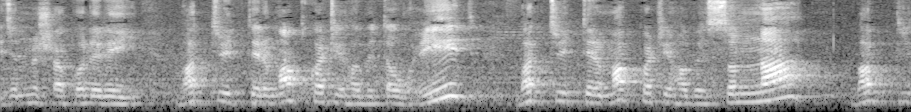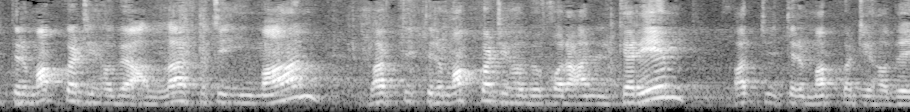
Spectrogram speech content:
এজন্য সকলের এই ভ্রাতৃত্বের মাপকাঠি হবে তৌহিদ ভ্রাতৃত্বের মাপকাঠি হবে সন্না ভ্রাতৃত্বের মাপকাঠি হবে আল্লাহর প্রতি ইমান ভ্রাতৃত্বের মাপকাঠি হবে কোরআনুল করিম ভ্রাতৃত্বের মাপকাঠি হবে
